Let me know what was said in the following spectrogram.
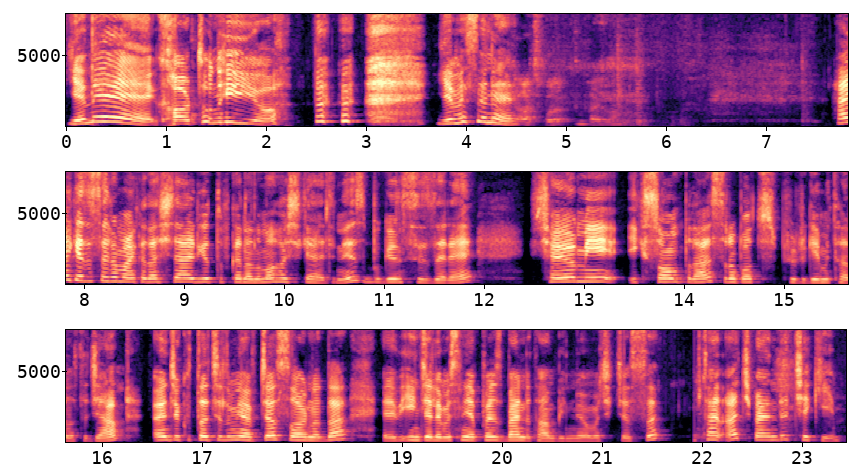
Yeme! Kartonu yiyor. Yemesene. Aç bırak hayvan. Herkese selam arkadaşlar. YouTube kanalıma hoş geldiniz. Bugün sizlere Xiaomi X10 Plus robot süpürgemi tanıtacağım. Önce kutu açılımı yapacağız. Sonra da e, bir incelemesini yaparız. Ben de tam bilmiyorum açıkçası. Sen aç ben de çekeyim.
